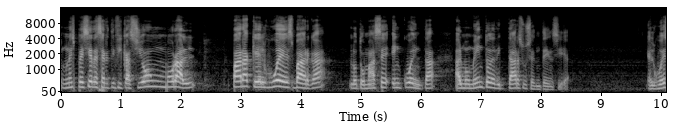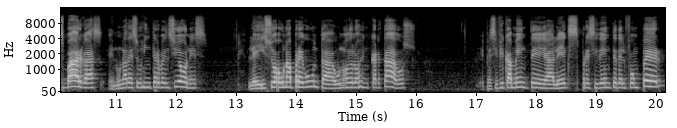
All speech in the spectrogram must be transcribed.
una especie de certificación moral para que el juez Vargas lo tomase en cuenta al momento de dictar su sentencia. El juez Vargas, en una de sus intervenciones, le hizo una pregunta a uno de los encartados específicamente al expresidente del FOMPER,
